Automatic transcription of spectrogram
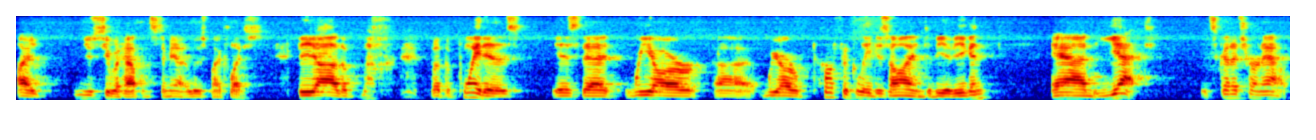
I you see what happens to me. I lose my place. The, uh, the but the point is is that we are uh, we are perfectly designed to be a vegan, and yet it's going to turn out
